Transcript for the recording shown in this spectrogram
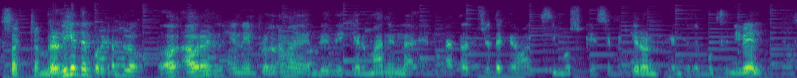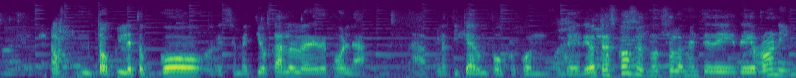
Exactamente. Pero fíjate, por ejemplo, ahora en, el programa de, Germán, en la, en la, transmisión de Germán que hicimos, que se metieron gente de mucho nivel, le tocó, se metió Carlos de Mola a platicar un poco con, de, otras cosas, no solamente de, running.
